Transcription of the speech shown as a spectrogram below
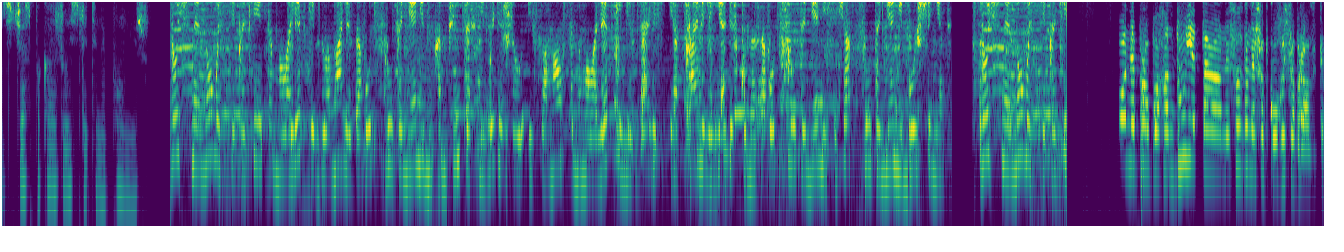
Сейчас покажу, если ты не помнишь. Срочные новости. Какие-то малолетки взломали завод Фрута Няни на компьютер, не выдержал и сломался, но малолетки не сдались и отправили ядерку на завод Фрута Няни. Сейчас Фрута Няни больше нет. Срочные новости. Какие не пропагандує та не создане, щоб когось образити.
